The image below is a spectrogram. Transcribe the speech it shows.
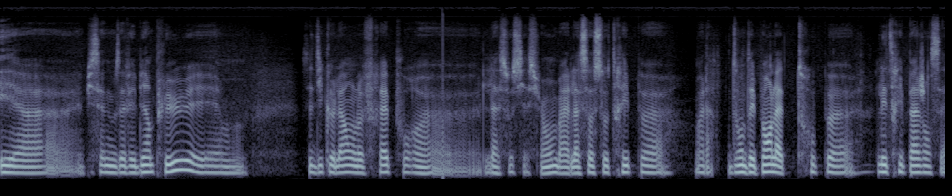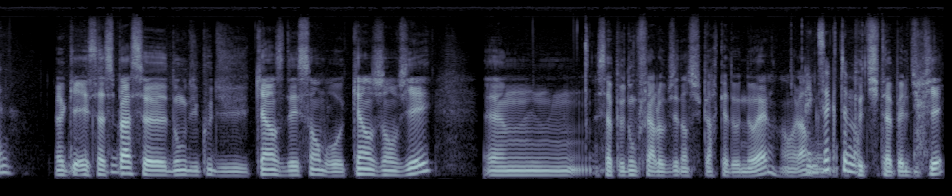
Et, euh, et puis ça nous avait bien plu et on s'est dit que là, on le ferait pour l'association, bah, la sauce aux tripes, voilà, dont dépend la troupe Les Tripages en scène. Ok, et ça se passe donc du coup du 15 décembre au 15 janvier. Euh, ça peut donc faire l'objet d'un super cadeau de Noël. hein, Voilà, Exactement. petit appel du pied.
